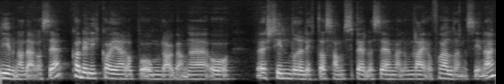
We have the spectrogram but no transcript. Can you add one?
livene deres er, hva de liker å gjøre på om dagene. og skildre litt av samspillet som er mellom dem og foreldrene sine.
